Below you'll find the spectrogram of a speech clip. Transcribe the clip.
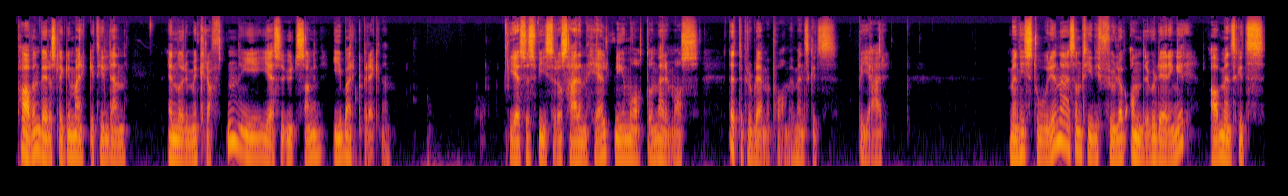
Paven ber oss legge merke til den enorme kraften i Jesu utsagn i bergprekenen. Jesus viser oss her en helt ny måte å nærme oss dette problemet på, med menneskets begjær. Men historien er samtidig full av andre vurderinger av menneskets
